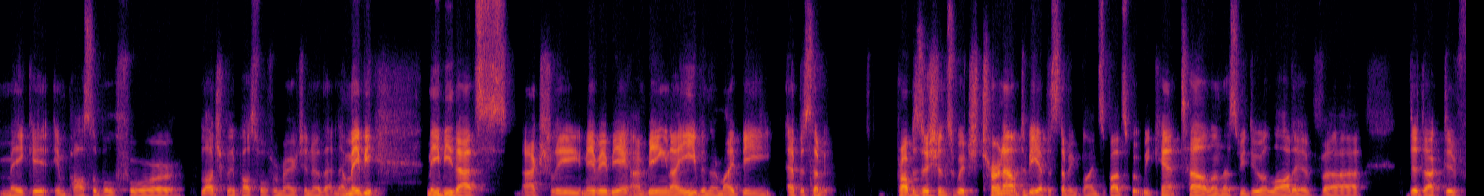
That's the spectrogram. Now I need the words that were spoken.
make it impossible for logically impossible for Mary to know that. Now, maybe maybe that's actually maybe being, I'm being naive, and there might be epistemic propositions which turn out to be epistemic blind spots, but we can't tell unless we do a lot of uh, deductive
